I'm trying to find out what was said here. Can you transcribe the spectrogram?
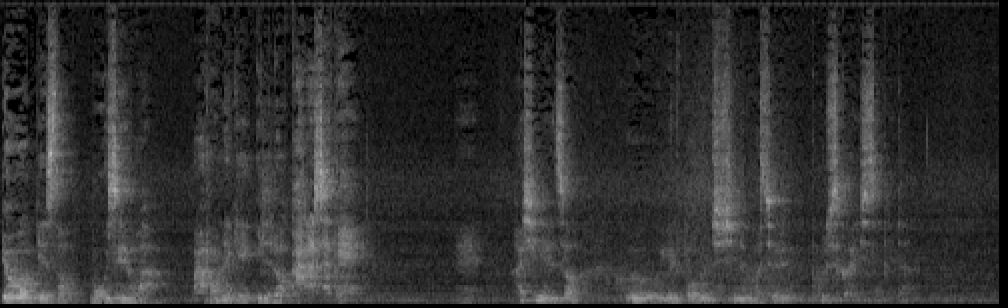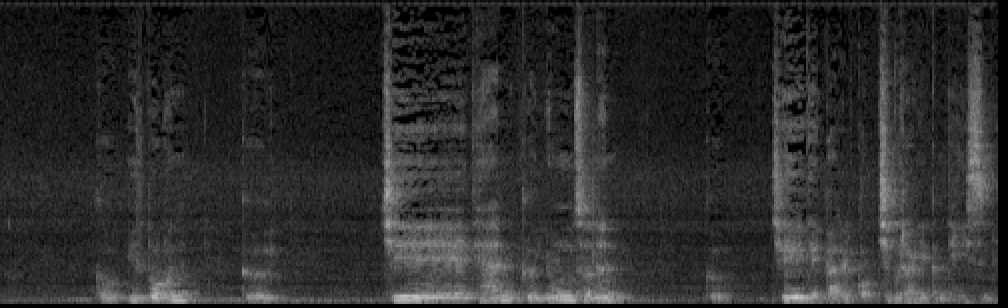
여호와께서 모세와 아론에게 일러 가라사대 예, 하시면서 그 율법을 주시는 것을 볼 수가 있습니다. 그 율법은 그 죄에 대한 그 용서는 그 죄의 대가를 꼭 지불하게끔 되어 있습니다.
